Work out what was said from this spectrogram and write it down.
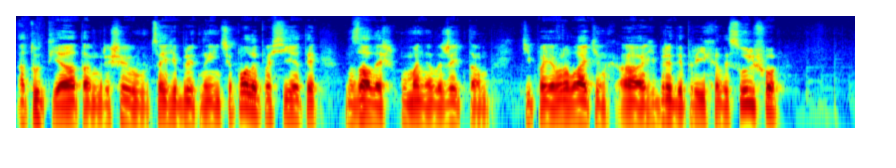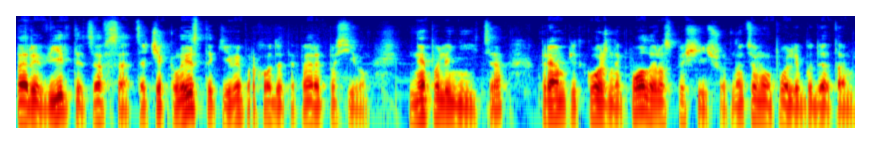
а тут я там вирішив цей гібрид на інше поле посіяти. На залишку у мене лежить там, типу, євролайтінг, а гібриди приїхали сульфо. Перевірте це все. Це чек-лист, який ви проходите перед посівом. Не полініться. Прямо під кожне поле розпишіть, що на цьому полі буде там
